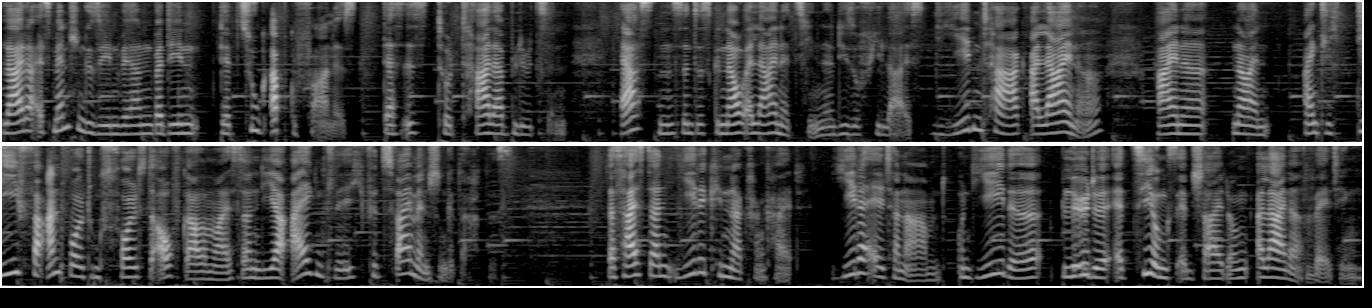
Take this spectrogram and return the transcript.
leider als Menschen gesehen werden, bei denen der Zug abgefahren ist. Das ist totaler Blödsinn. Erstens sind es genau Alleinerziehende, die so viel leisten, die jeden Tag alleine eine, nein, eigentlich die verantwortungsvollste Aufgabe meistern, die ja eigentlich für zwei Menschen gedacht ist. Das heißt dann, jede Kinderkrankheit, jeder Elternabend und jede blöde Erziehungsentscheidung alleine bewältigen.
